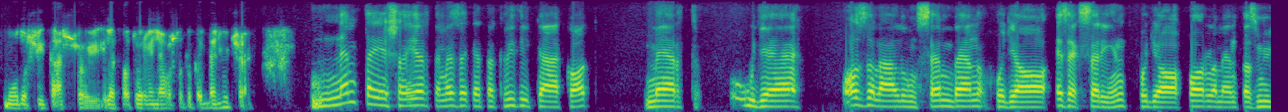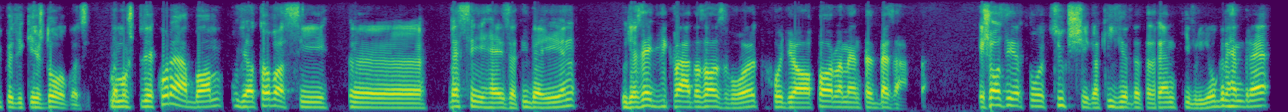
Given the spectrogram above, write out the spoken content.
módosításai, illetve a törvényjavaslatokat benyújtsák? Nem teljesen értem ezeket a kritikákat, mert ugye azzal állunk szemben, hogy a, ezek szerint, hogy a parlament az működik és dolgozik. Na most ugye korábban, ugye a tavaszi ö, veszélyhelyzet idején, ugye az egyik vád az az volt, hogy a parlamentet bezárták. És azért volt szükség a kihirdetett rendkívüli jogrendre,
